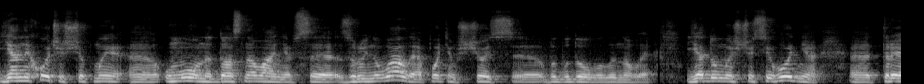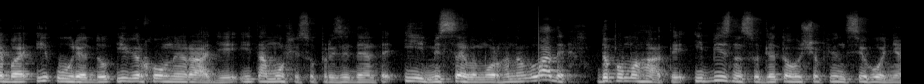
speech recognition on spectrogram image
Я не хочу, щоб ми е, умовно до основання все зруйнували, а потім щось е, вибудовували нове. Я думаю, що сьогодні е, треба і уряду, і Верховної Раді, і там офісу президента, і місцевим органам влади допомагати і бізнесу для того, щоб він сьогодні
